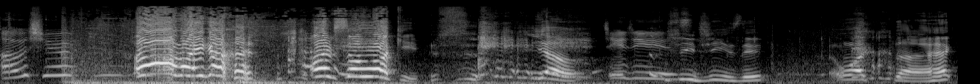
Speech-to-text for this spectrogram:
Oh shoot. Oh my god! I'm so lucky. Yo. GG's. GG's, dude. What the heck?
